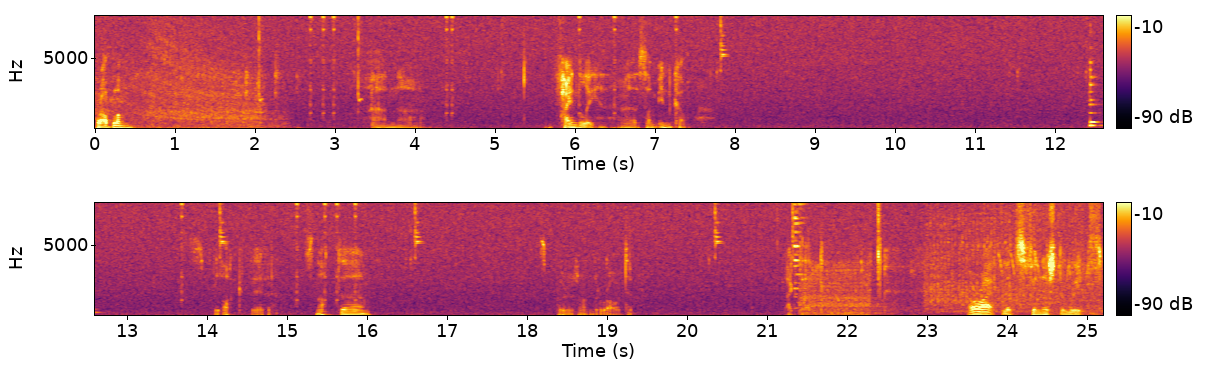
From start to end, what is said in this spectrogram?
problem. And uh, finally, uh, some income. There. It's not. Um, let's put it on the road here. like that. All right, let's finish the weeds.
